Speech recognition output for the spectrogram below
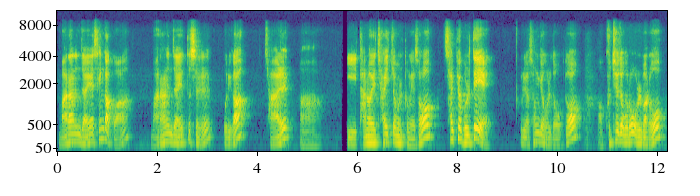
말하는 자의 생각과 말하는 자의 뜻을 우리가 잘이 아, 단어의 차이점을 통해서 살펴볼 때에 우리가 성경을 더욱더 어, 구체적으로 올바로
